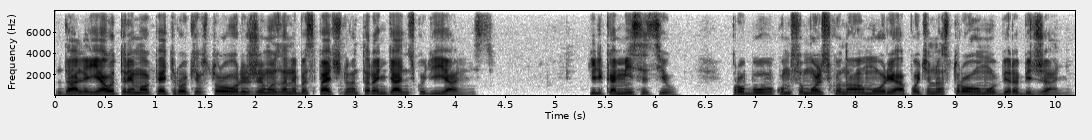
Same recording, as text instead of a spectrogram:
Далі я отримав 5 років строгого режиму за небезпечну антирадянську діяльність. Кілька місяців пробув у Комсомольську на Амурі, а потім на строгому в Біробіджані.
